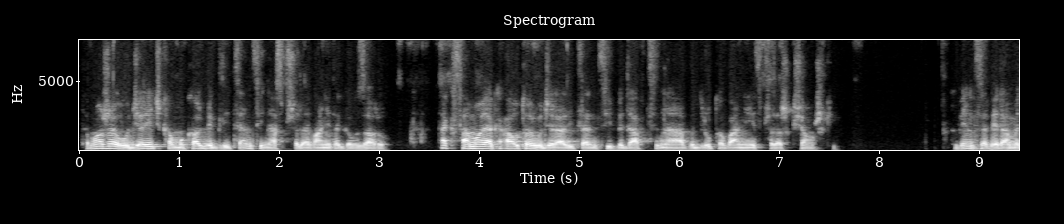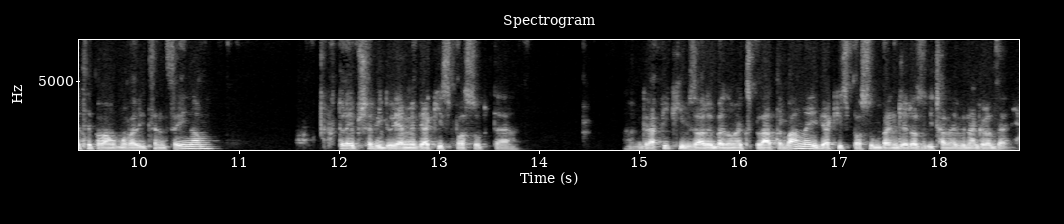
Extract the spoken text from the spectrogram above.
to może udzielić komukolwiek licencji na sprzedawanie tego wzoru. Tak samo jak autor udziela licencji wydawcy na wydrukowanie i sprzedaż książki. Więc zawieramy typową umowę licencyjną, w której przewidujemy, w jaki sposób te grafiki, wzory będą eksploatowane i w jaki sposób będzie rozliczane wynagrodzenie.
